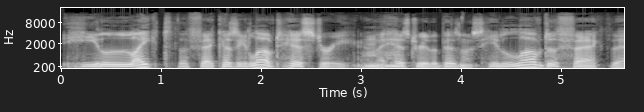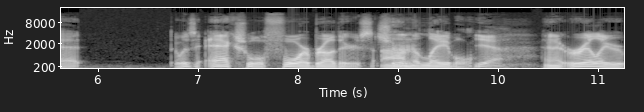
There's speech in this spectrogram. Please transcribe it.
he liked the fact, because he loved history and the mm-hmm. history of the business, he loved the fact that there was actual four brothers on the label. Yeah. And it really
